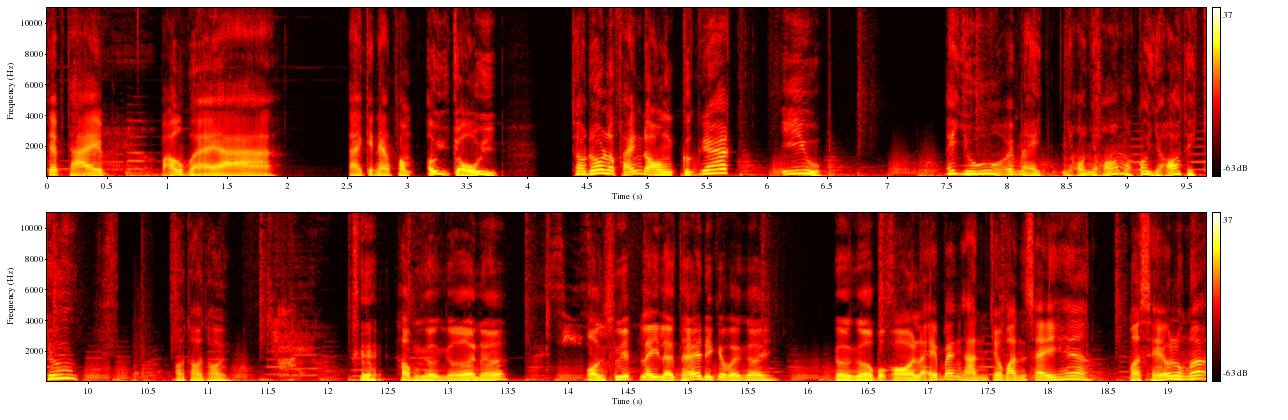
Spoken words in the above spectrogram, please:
Septile bảo vệ à. Tại cái năng phòng. Ôi trời Sau đó là phản đòn cực gác. Yêu. Thấy vô em này nhỏ nhỏ mà có vỏ thì chứ. Thôi thôi thôi. Không ngựa ngựa nữa. On Swift lấy lợi thế đi các bạn ơi. Ngựa ngựa một hồi là em bán hành cho banh xây ha. Mà xỉu luôn á.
